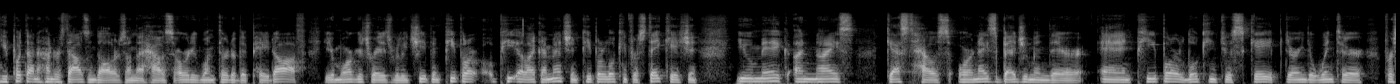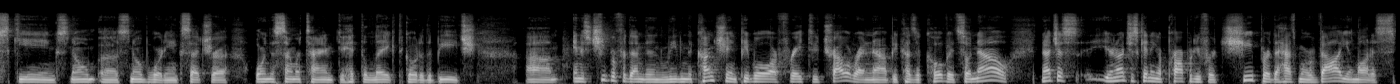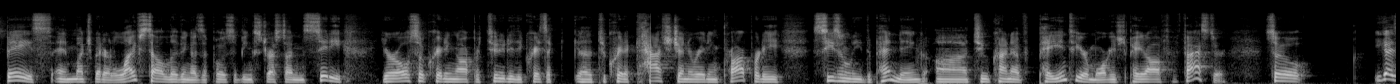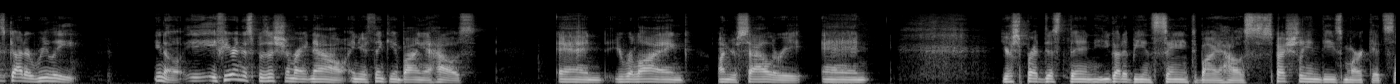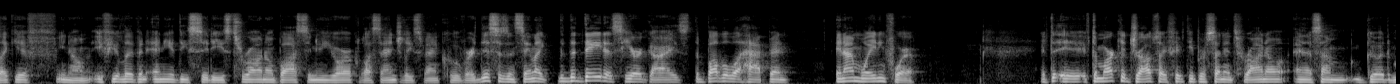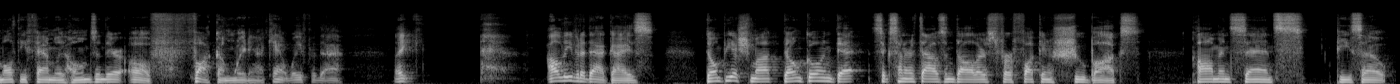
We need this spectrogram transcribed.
you put down $100,000 on the house, already one third of it paid off. Your mortgage rate is really cheap. And people are, like I mentioned, people are looking for staycation. You make a nice guest house or a nice bedroom in there, and people are looking to escape during the winter for skiing, snow, uh, snowboarding, etc., or in the summertime to hit the lake to go to the beach. Um, and it's cheaper for them than leaving the country. And people are afraid to travel right now because of COVID. So now, not just you're not just getting a property for cheaper that has more value and a lot of space and much better lifestyle living as opposed to being stressed out in the city. You're also creating opportunity to create a uh, to create a cash generating property seasonally depending uh, to kind of pay into your mortgage to pay it off faster. So you guys got to really, you know, if you're in this position right now and you're thinking of buying a house and you're relying on your salary and you're spread this thin, you got to be insane to buy a house, especially in these markets. Like if, you know, if you live in any of these cities, Toronto, Boston, New York, Los Angeles, Vancouver, this is insane. Like the, data's here, guys. The bubble will happen and I'm waiting for it. if the if the market drops by 50% in Toronto and there's some good multifamily homes in there, oh fuck, I'm waiting. I can't wait for that. Like I'll leave it at that, guys. Don't be a schmuck. Don't go in debt $600,000 for a fucking shoebox. Common sense. Peace out.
